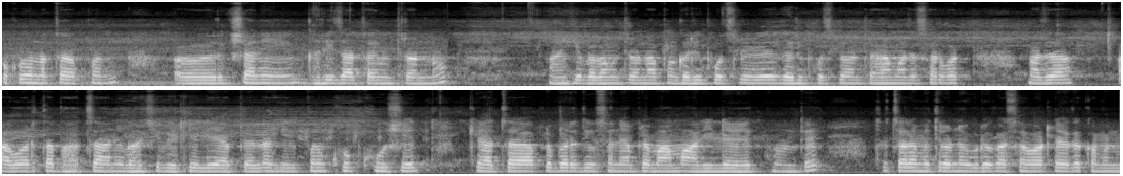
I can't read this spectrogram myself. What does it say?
पकडून आता आपण रिक्षाने घरी जात आहे मित्रांनो. आणि हे बघा मित्रांनो आपण घरी पोचलेले आहे. घरी पोचल्यानंतर हा माझा सर्वात माझा आवडता भाचा आणि भाची भेटलेली आहे आपल्याला. ही पण खूप खुश आहेत की आता आपल्या बऱ्याच दिवसांनी आपल्या मामा आलेले आहेत म्हणून ते. तर चला मित्रांनो व्हिडिओ कसा वाटला आहे तर कमेंट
